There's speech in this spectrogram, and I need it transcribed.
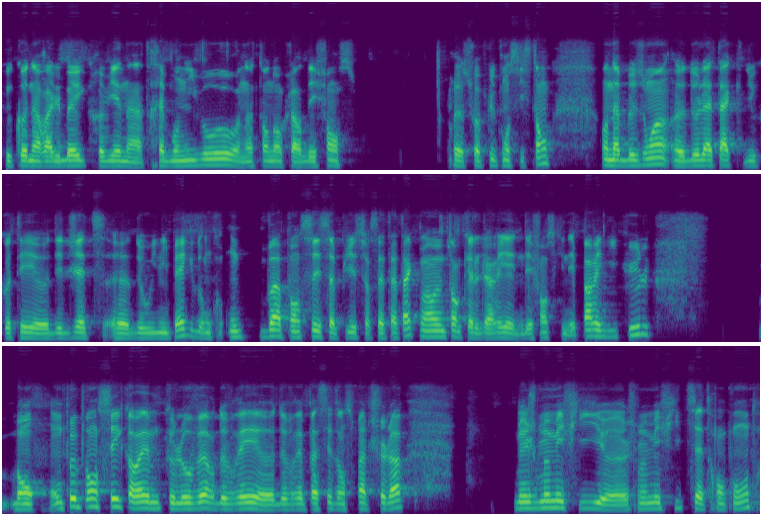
que Connor Albeck revienne à un très bon niveau, en attendant que leur défense soit plus consistante. On a besoin de l'attaque du côté des Jets de Winnipeg, donc on va penser s'appuyer sur cette attaque, mais en même temps Calgary a une défense qui n'est pas ridicule. Bon, on peut penser quand même que l'over devrait, euh, passer dans ce match-là, mais je me méfie, euh, je me méfie de cette rencontre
